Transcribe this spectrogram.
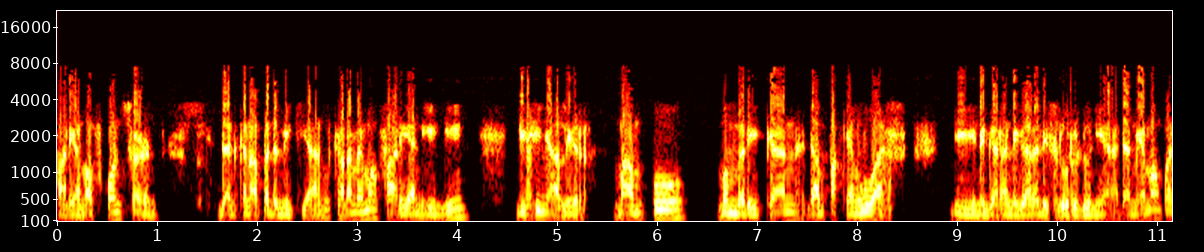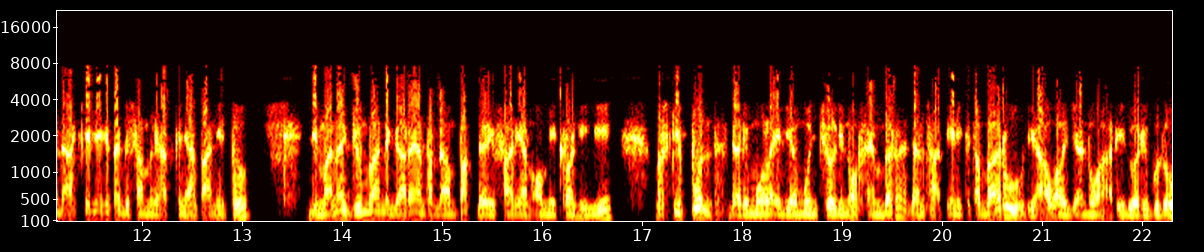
varian of concern dan kenapa demikian? Karena memang varian ini disinyalir mampu memberikan dampak yang luas di negara-negara di seluruh dunia. Dan memang pada akhirnya kita bisa melihat kenyataan itu, di mana jumlah negara yang terdampak dari varian Omicron ini, meskipun dari mulai dia muncul di November, dan saat ini kita baru di awal Januari 2022,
